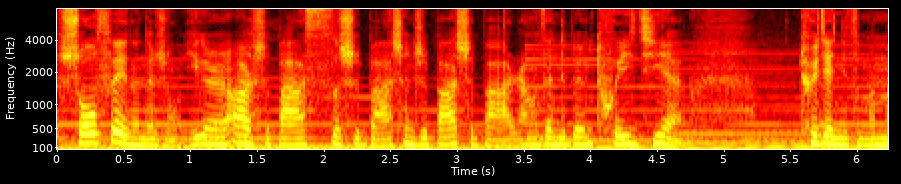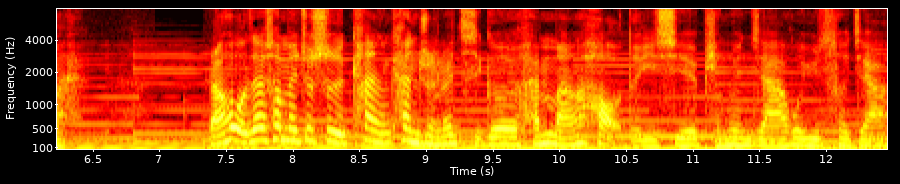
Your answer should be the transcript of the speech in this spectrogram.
收费的那种，一个人二十八、四十八，甚至八十八，然后在那边推荐，推荐你怎么买。然后我在上面就是看看准了几个还蛮好的一些评论家或预测家，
